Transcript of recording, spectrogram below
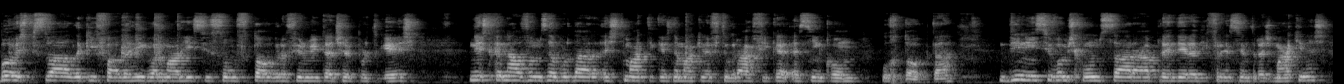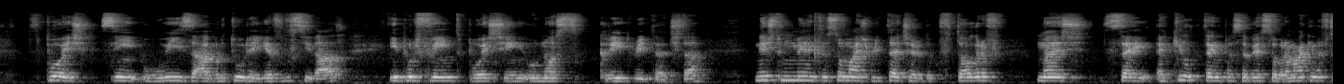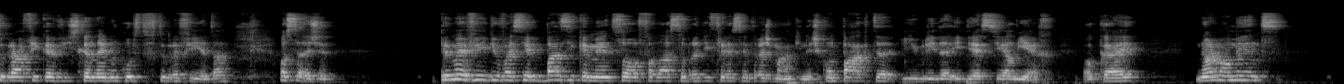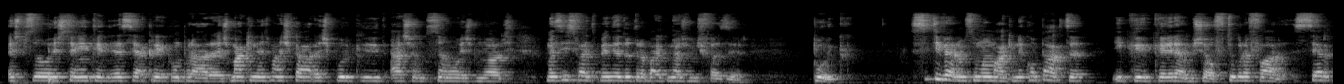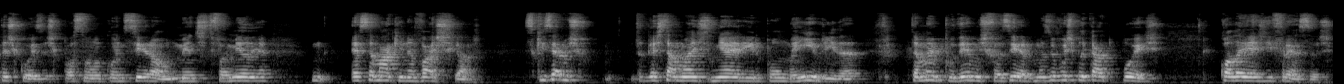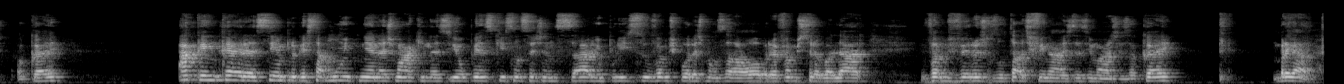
Boas pessoal, aqui fala Igor Maurício, sou um fotógrafo e um retoucher português. Neste canal vamos abordar as temáticas da máquina fotográfica, assim como o retoque, tá? De início vamos começar a aprender a diferença entre as máquinas, depois sim o ISA, a abertura e a velocidade, e por fim depois sim o nosso querido retouch, tá? Neste momento eu sou mais retoucher do que fotógrafo, mas sei aquilo que tenho para saber sobre a máquina fotográfica, visto que andei num curso de fotografia, tá? Ou seja, o primeiro vídeo vai ser basicamente só a falar sobre a diferença entre as máquinas compacta, híbrida e DSLR, ok? Normalmente as pessoas têm tendência a querer comprar as máquinas mais caras porque acham que são as melhores, mas isso vai depender do trabalho que nós vamos fazer. Porque se tivermos uma máquina compacta e que queiramos só fotografar certas coisas que possam acontecer ou momentos de família, essa máquina vai chegar. Se quisermos gastar mais dinheiro e ir para uma híbrida, também podemos fazer, mas eu vou explicar depois qual é as diferenças, ok? Há quem queira sempre gastar muito dinheiro nas máquinas e eu penso que isso não seja necessário, por isso vamos pôr as mãos à obra, vamos trabalhar, vamos ver os resultados finais das imagens, ok? Obrigado.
